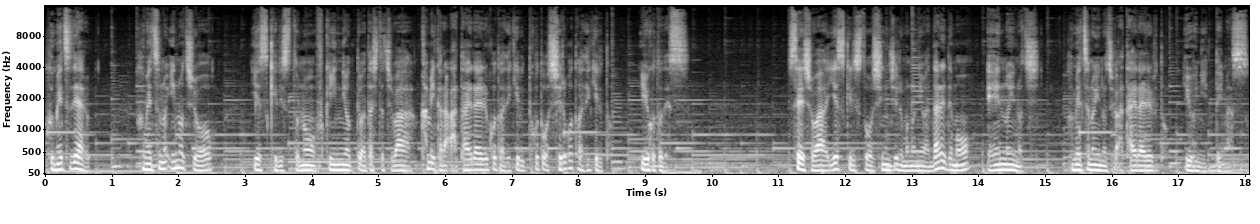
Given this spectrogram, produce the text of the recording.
不滅である不滅の命をイエス・キリストの福音によって私たちは神から与えられることができるということを知ることができるということです。聖書はイエス・キリストを信じる者には誰でも永遠の命不滅の命が与えられるというふうに言っています。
